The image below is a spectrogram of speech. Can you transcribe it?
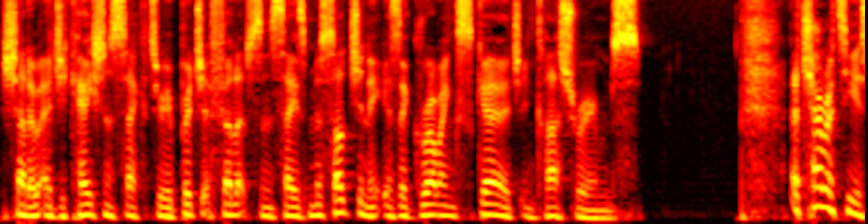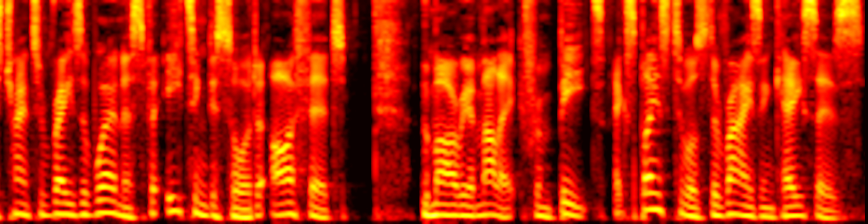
Shadow Education Secretary Bridget Phillipson says misogyny is a growing scourge in classrooms. A charity is trying to raise awareness for eating disorder ARFID. Umaria Malik from Beat explains to us the rise in cases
